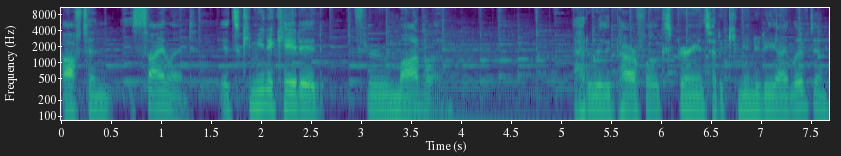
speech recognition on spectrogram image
often silent, it's communicated through modeling. I had a really powerful experience at a community I lived in,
